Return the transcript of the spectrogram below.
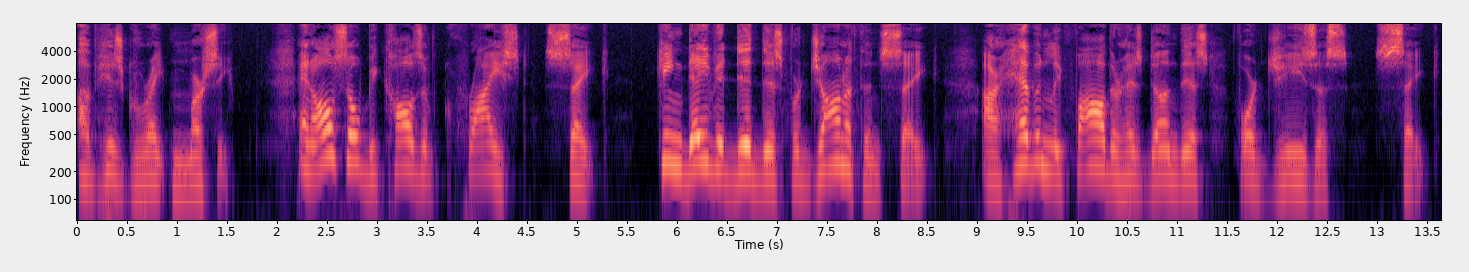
of His great mercy and also because of Christ's sake. King David did this for Jonathan's sake. Our Heavenly Father has done this for Jesus' sake.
